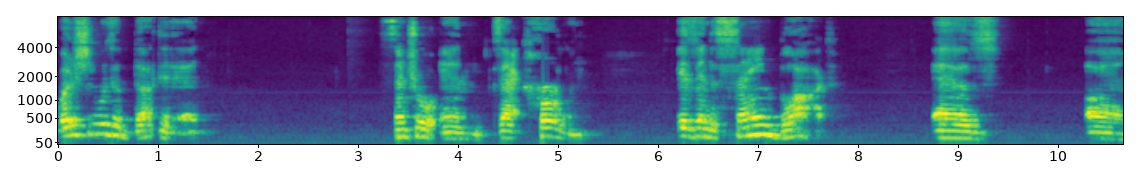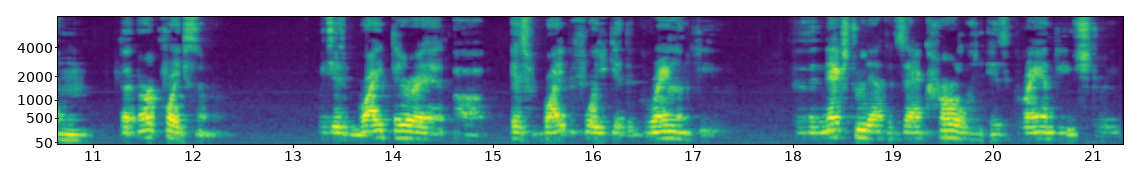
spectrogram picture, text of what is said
Where she was abducted at, Central and Zach Curlin, is in the same block as um, the Earthquake Center, which is right there at, uh, it's right before you get to Grandview. Because the next street after Zach Curlin is Grandview Street.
